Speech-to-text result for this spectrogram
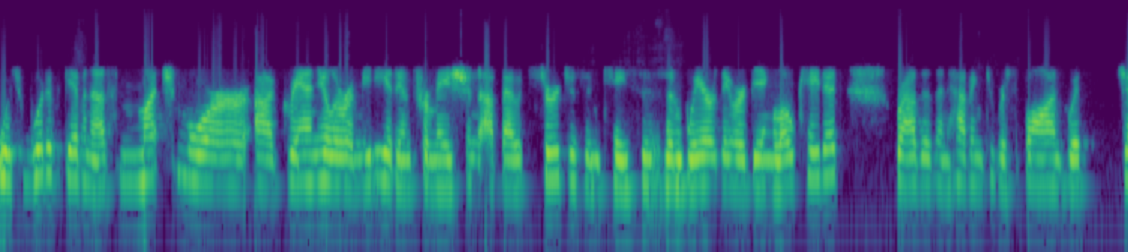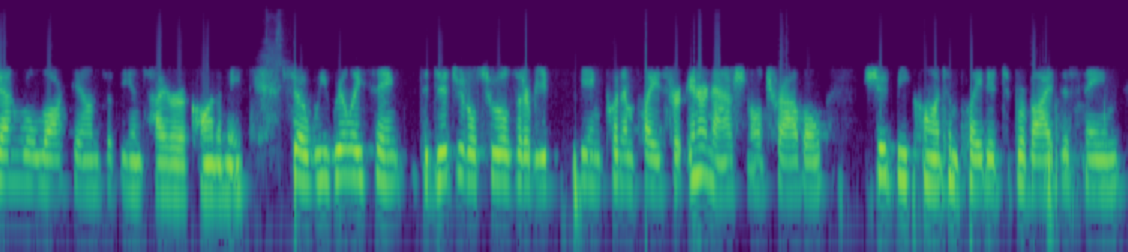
which would have given us much more uh, granular, immediate information about surges in cases and where they were being located, rather than having to respond with general lockdowns of the entire economy. So we really think the digital tools that are be, being put in place for international travel should be contemplated to provide the same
